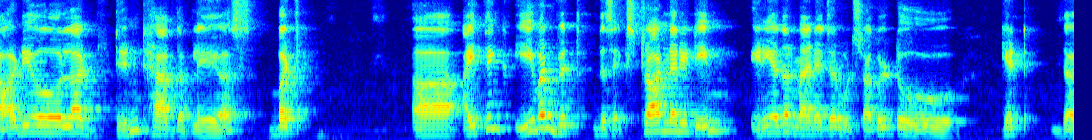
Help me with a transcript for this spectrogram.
Guardiola didn't have the players, but uh, I think even with this extraordinary team, any other manager would struggle to get the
